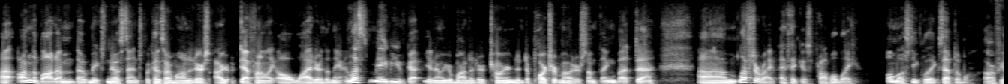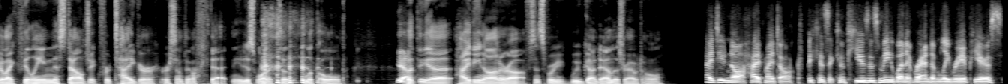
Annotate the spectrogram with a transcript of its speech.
Uh, on the bottom, though, makes no sense because our monitors are definitely all wider than they are, unless maybe you've got you know your monitor turned into portrait mode or something. But uh, um, left or right, I think, is probably almost equally acceptable. Or if you're like feeling nostalgic for Tiger or something like that, and you just want it to look old. Yeah. But the uh, hiding on or off, since we we've gone down this rabbit hole. I do not hide my dock because it confuses me when it randomly reappears.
